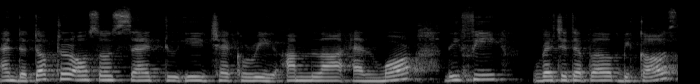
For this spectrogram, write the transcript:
and the doctor also said to eat chicory, amla, and more leafy vegetable because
